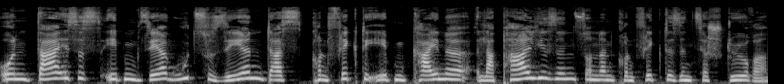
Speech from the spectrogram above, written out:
Und da ist es eben sehr gut zu sehen, dass Konflikte eben keine Lappalie sind, sondern Konflikte sind Zerstörer.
